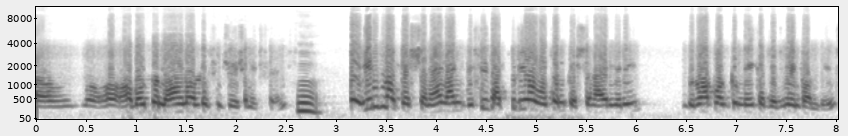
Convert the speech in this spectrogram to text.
uh, about the law and order situation itself. So here is my question, and, and this is actually an open question. I really do not want to make a judgment on this.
